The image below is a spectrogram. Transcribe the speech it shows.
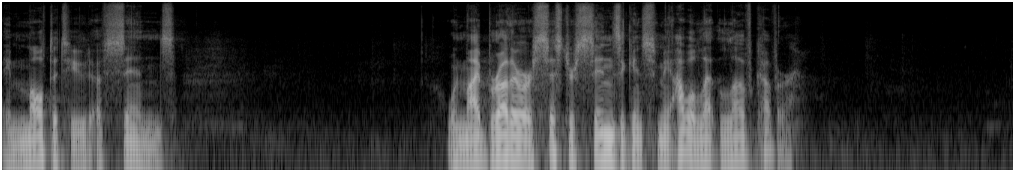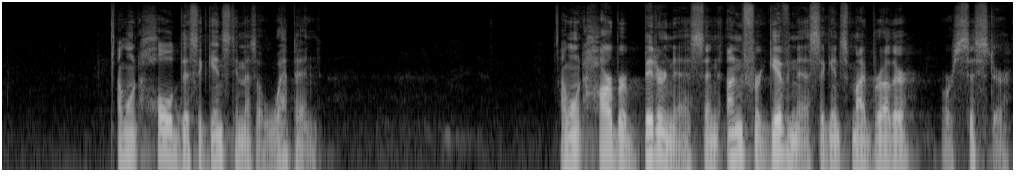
a multitude of sins when my brother or sister sins against me, I will let love cover. I won't hold this against him as a weapon. I won't harbor bitterness and unforgiveness against my brother or sister.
